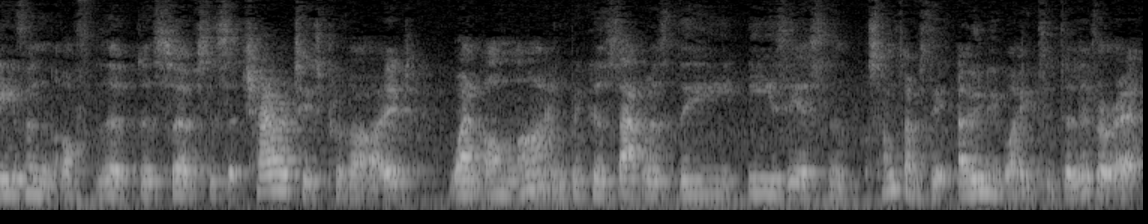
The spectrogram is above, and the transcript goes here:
even off the, the services that charities provide went online because that was the easiest and sometimes the only way to deliver it.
